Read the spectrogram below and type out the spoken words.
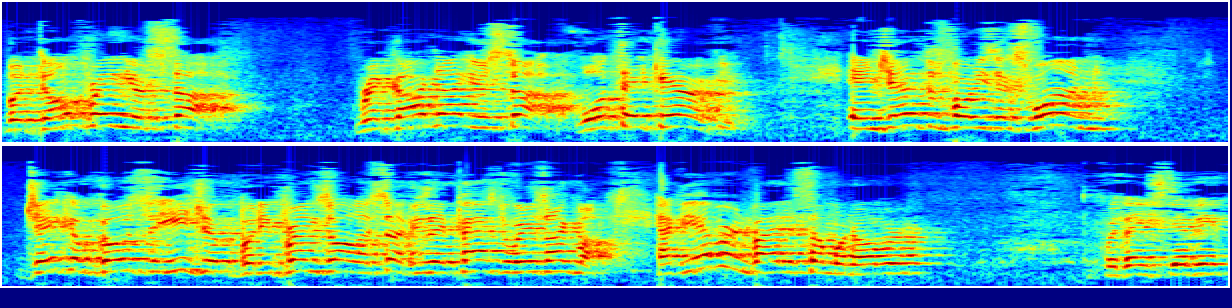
but don't bring your stuff. Regard not your stuff. We'll take care of you." In Genesis 46 1, Jacob goes to Egypt, but he brings all his stuff. He's like, Pastor, what are you talking about? Have you ever invited someone over for Thanksgiving?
